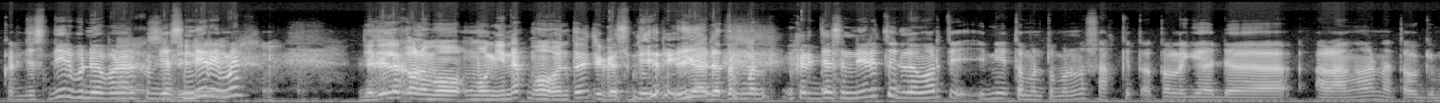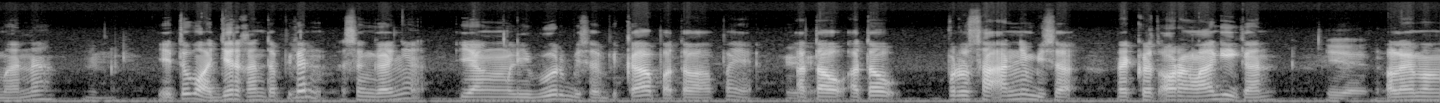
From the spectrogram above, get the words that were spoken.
kerja sendiri bener-bener Eh, kerja sendiri, men. Jadi lo kalau mau mau nginep mau untuk juga sendiri Iya. nggak ada temen. Kerja sendiri tuh dalam arti ini teman-teman lu sakit atau lagi ada alangan atau gimana itu wajar kan. Tapi kan seenggaknya yang libur bisa backup atau apa ya? Iya. atau atau perusahaannya bisa rekrut orang lagi kan iya kalau emang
